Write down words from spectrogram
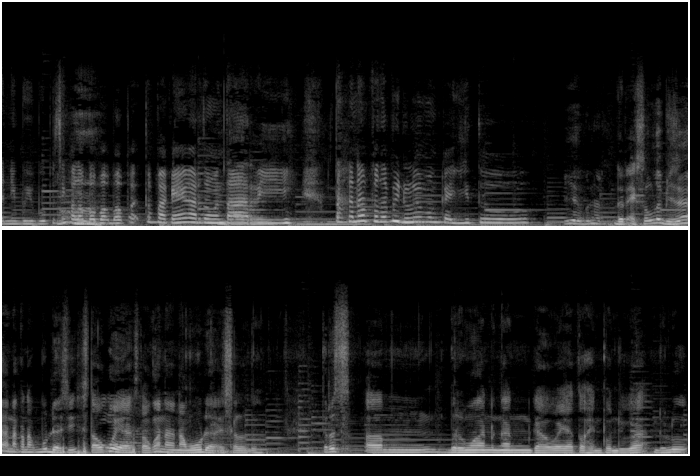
dan ibu-ibu. Pasti kalau bapak-bapak tuh pakainya kartu mentari. Entah kenapa tapi dulu emang kayak gitu. Iya benar. Dan Excel tuh biasanya anak-anak muda sih. Setahu ya, setahu kan anak muda Excel tuh. Terus em, berhubungan dengan gawe atau handphone juga dulu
